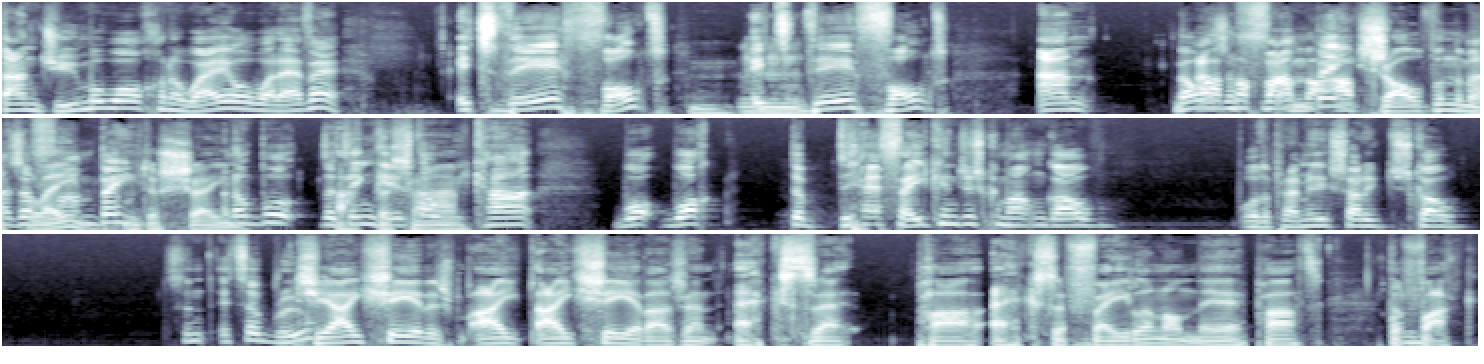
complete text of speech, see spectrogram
Danjuma walking away or whatever. It's their fault. Hmm. It's hmm. their fault. And No, as I'm a not, fan I'm not base, absolving them of as a blame. fan base, I'm just saying. I know, but the thing the is, though, we can't. What what the, the FA can just come out and go, or the Premier League, sorry, just go. It's, an, it's a rule. See, I see it as I, I see it as an extra part, extra failing on their part. The On whose- fact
